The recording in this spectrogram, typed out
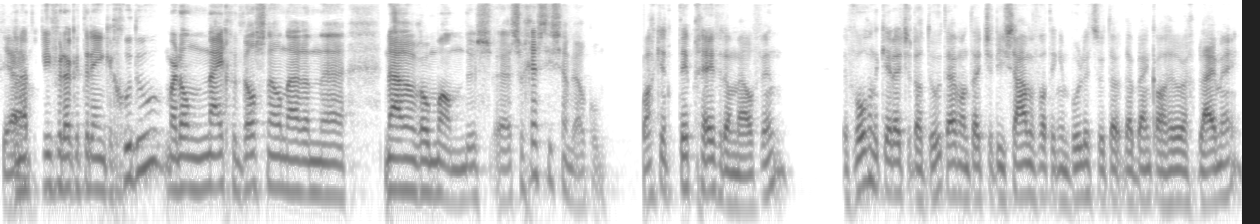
Dan heb ik liever dat ik het in één keer goed doe, maar dan neigt het wel snel naar een, eh, naar een roman. Dus eh, suggesties zijn welkom. Mag ik je een tip geven dan, Melvin? De volgende keer dat je dat doet, hè, want dat je die samenvatting in bullets doet, daar, daar ben ik al heel erg blij mee.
